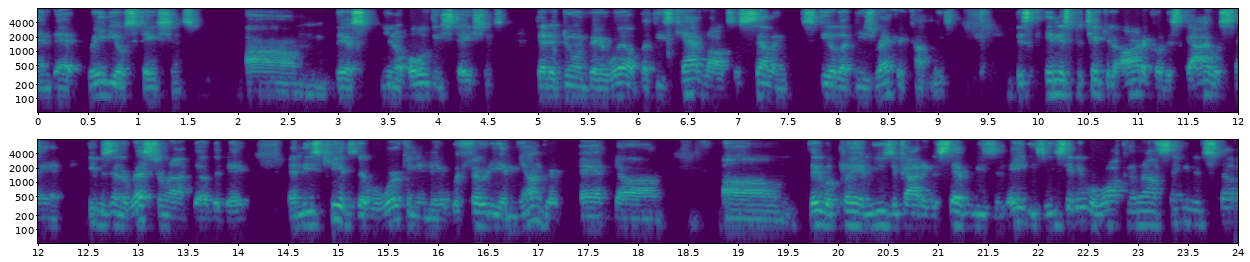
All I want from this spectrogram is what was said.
and that radio stations, um, there's, you know, oldie stations that are doing very well, but these catalogs are selling still at these record companies. This, in this particular article, this guy was saying he was in a restaurant the other day, and these kids that were working in there were 30 and younger, and um, um, they were playing music out of the 70s and 80s. And he said they were walking around singing and stuff.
